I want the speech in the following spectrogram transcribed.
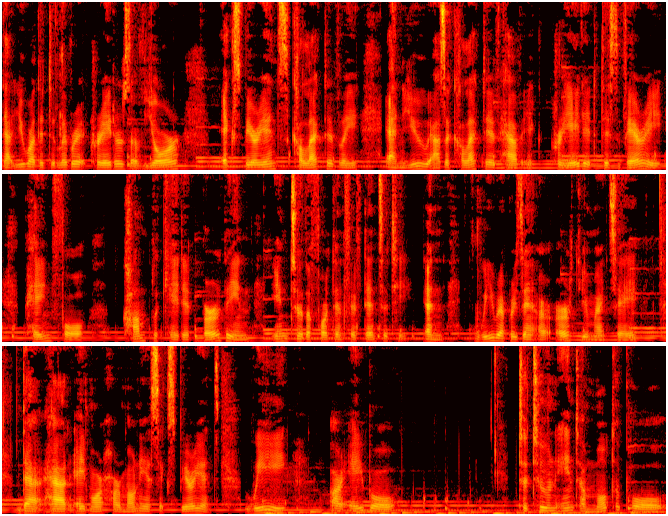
that you are the deliberate creators of your experience collectively, and you, as a collective, have created this very painful complicated birthing into the fourth and fifth density. And we represent our earth, you might say, that had a more harmonious experience. We are able to tune into multiple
